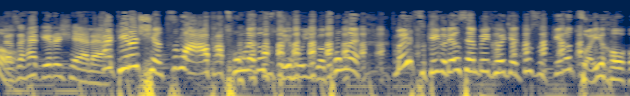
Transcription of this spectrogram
了。但是还给点钱呢？还给点钱，只邋遢，从来都是最后一个，从 来每次给个两三百块钱都是给到最后。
